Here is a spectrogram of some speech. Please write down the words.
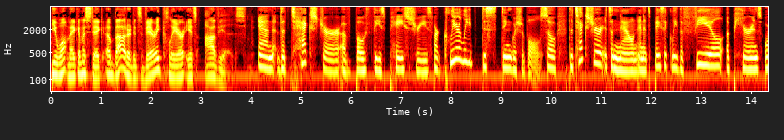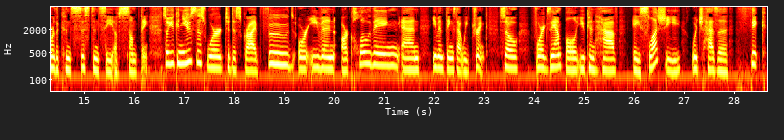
you won't make a mistake about it. It's very clear, it's obvious. And the texture of both these pastries are clearly distinguishable. So the texture, it's a noun and it's basically the feel, appearance, or the consistency of something. So you can use this word to describe foods or even our clothing and even things that we drink. So for example, you can have a slushy, which has a thick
